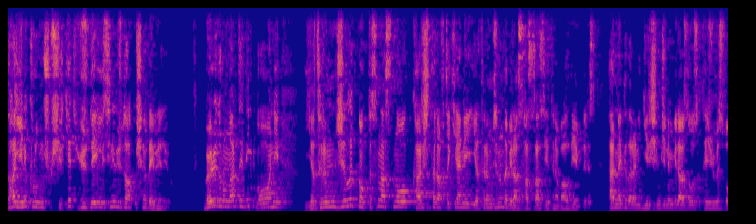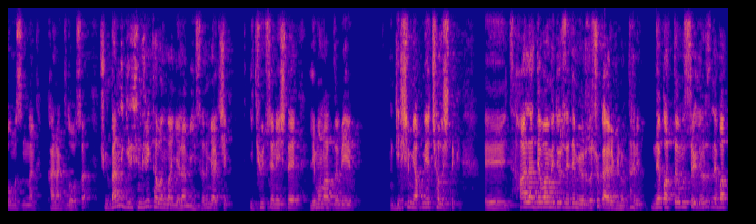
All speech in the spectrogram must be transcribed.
daha yeni kurulmuş bir şirket %50'sini %60'ını devrediyor. Böyle durumlar dediğim gibi o hani yatırımcılık noktasında aslında o karşı taraftaki yani yatırımcının da biraz hassasiyetine bağlı diyebiliriz. Her ne kadar hani girişimcinin biraz da olsa tecrübesi olmasından kaynaklı da olsa. Çünkü ben de girişimcilik tabanından gelen bir insanım. Yaklaşık 2-3 sene işte Limon adlı bir girişim yapmaya çalıştık. Ee, hala devam ediyoruz edemiyoruz. O çok ayrı bir nokta. Hani ne battığımızı söylüyoruz ne bat,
